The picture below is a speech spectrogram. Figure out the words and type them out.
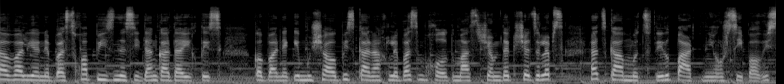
დავალიანებას სხვა ბიზნესიდან გადაიხდის. კომპანია კი მუშაობის განახლებას მხოლოდ მას შემდეგ შეძლებს, რაც გამოცდილ პარტნიორს იპოვის.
